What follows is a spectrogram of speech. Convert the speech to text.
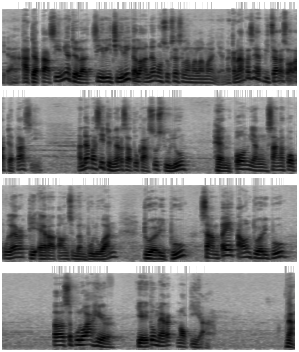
Ya, adaptasi ini adalah ciri-ciri kalau Anda mau sukses selama-lamanya. Nah, kenapa saya bicara soal adaptasi? Anda pasti dengar satu kasus dulu handphone yang sangat populer di era tahun 90-an, 2000 sampai tahun 2010 eh, akhir, yaitu merek Nokia. Nah,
